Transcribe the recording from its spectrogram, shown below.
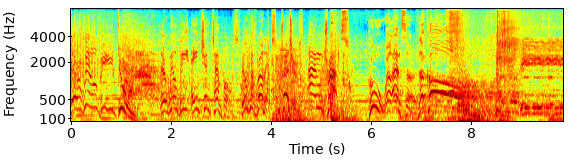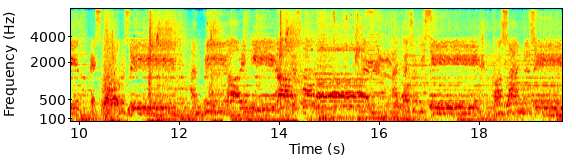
There will be doom. There will be ancient temples filled with relics, treasures, and traps. Who will answer the call? lead, explorers lead, and we are in need of explorers. Adventure we seek, cross land and sea. War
